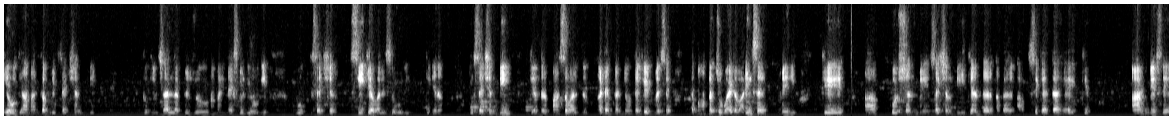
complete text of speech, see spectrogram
ये हो गया हमारी कंप्लीट सेक्शन बी तो इंशाल्लाह फिर जो हमारी नेक्स्ट वीडियो होगी, वो सेक्शन सी के हवाले से होगी, ठीक है ना? तो सेक्शन बी के अंदर पाँच सवाल अटेम्प्ट करने होते हैं एट में से तमाम बच्चों को एडवाइस है मेरी कि आप क्वेश्चन में सेक्शन बी के अंदर अगर आपसे कहता है कि आठ में से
